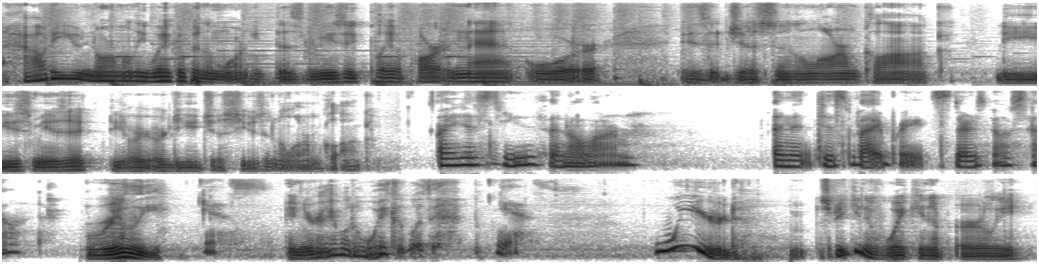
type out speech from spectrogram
How do you normally wake up in the morning? Does music play a part in that, or is it just an alarm clock? Do you use music, or, or do you just use an alarm clock? I just use an alarm. And it just vibrates. There's no sound. Really? Yes. And you're able to wake up with that? Yes. Weird. Speaking of waking up early,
